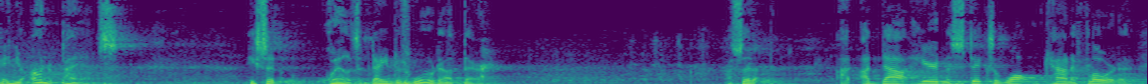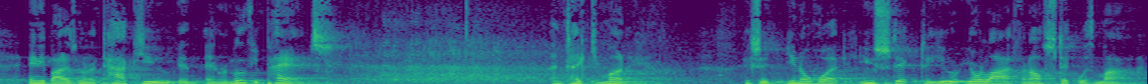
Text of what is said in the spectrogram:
in your underpants? He said, Well, it's a dangerous world out there. I said, I, I doubt here in the sticks of Walton County, Florida, anybody's going to attack you and, and remove your pants and take your money. He said, You know what? You stick to your, your life and I'll stick with mine.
